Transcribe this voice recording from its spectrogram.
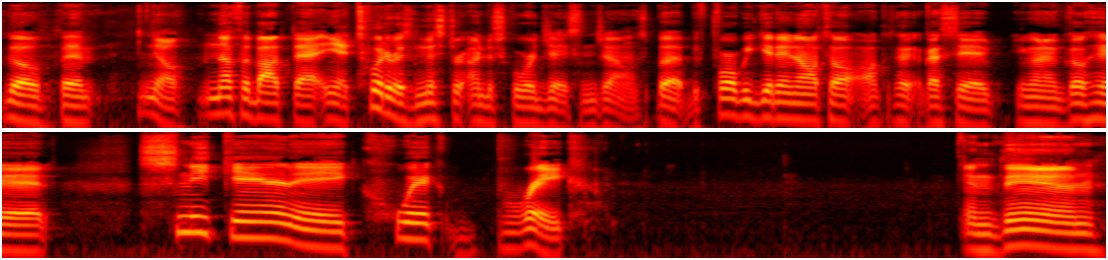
So but you know enough about that. Yeah twitter is mr underscore jason jones. But before we get in also like i said you're gonna go ahead sneak in a quick break. And then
